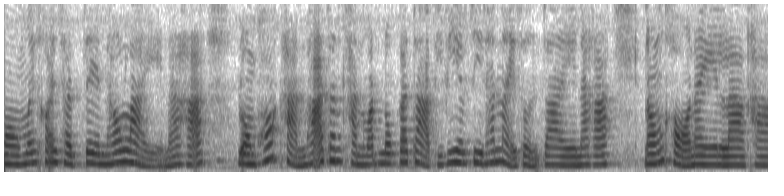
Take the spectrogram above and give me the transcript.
มองไม่ค่อยชัดเจนเท่าไหร่นะคะ หลวงพ่อขันพระอาจารย์ขันวัดนกกระจาบพี่พีเอฟซีท่านไหนสนใจนะคะ น้องขอในราคา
